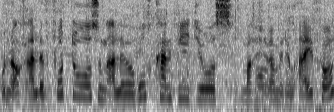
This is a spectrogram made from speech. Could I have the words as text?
und auch alle Fotos und alle Hochkantvideos mache ich immer mit dem iPhone.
